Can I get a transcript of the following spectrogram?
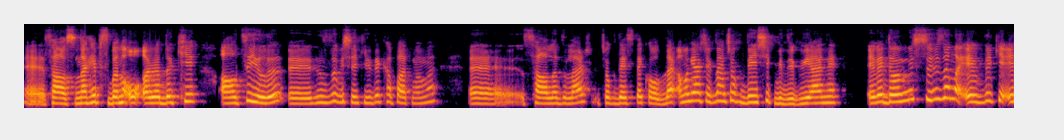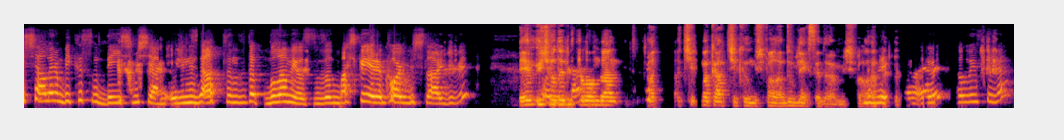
e, sağ olsunlar hepsi bana o aradaki 6 yılı e, hızlı bir şekilde kapatmamı e, sağladılar. Çok destek oldular. Ama gerçekten çok değişik bir duygu. Yani eve dönmüşsünüz ama evdeki eşyaların bir kısmı değişmiş yani. Elinize attığınızda bulamıyorsunuz. Onu başka yere koymuşlar gibi. Ev üç oda bir salondan çıkma kat çıkılmış falan. Dublekse dönmüş falan. evet. Dolayısıyla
